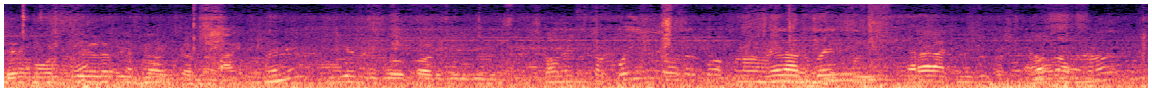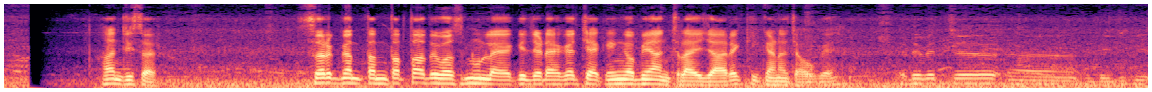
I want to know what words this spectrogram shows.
ਤੇਰੇ ਕੋਲ ਕੀ ਜਿਹੜਾ ਵੀ ਬਲੌਕ ਕਰਦਾ? ਹੈ ਕੀ ਹੈ ਤੇਰੇ ਕੋਲ ਕਾਰਡ ਗੁਰੂ ਜੀ ਸਾਰੇ ਤਾਂ ਕੋਈ ਨਹੀਂ ਉਹਦੇ ਕੋਲ ਆਪਣਾ। ਮੇਰਾ ਰੱਖ ਬਈ ਕਰਾ ਰੱਖ ਲਈ ਹਾਂਜੀ, ਸਰ। ਸਰ, ਗਣਤੰਤਰਤਾ ਦਿਵਸ ਨੂੰ ਲੈ ਕੇ ਜਿਹੜਾ ਹੈਗਾ ਚੈਕਿੰਗ ਅਭਿਆਨ ਚਲਾਏ ਜਾ ਰਹੇ, ਕੀ ਕਹਿਣਾ ਚਾਹੋਗੇ? ਇਹਦੇ ਵਿੱਚ ਡੀਜੀਪੀ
